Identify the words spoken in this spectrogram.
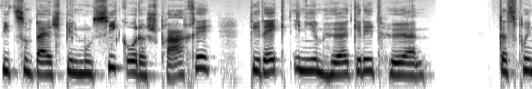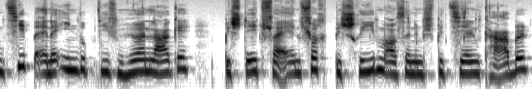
wie zum Beispiel Musik oder Sprache, direkt in ihrem Hörgerät hören. Das Prinzip einer induktiven Höranlage besteht vereinfacht beschrieben aus einem speziellen Kabel,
